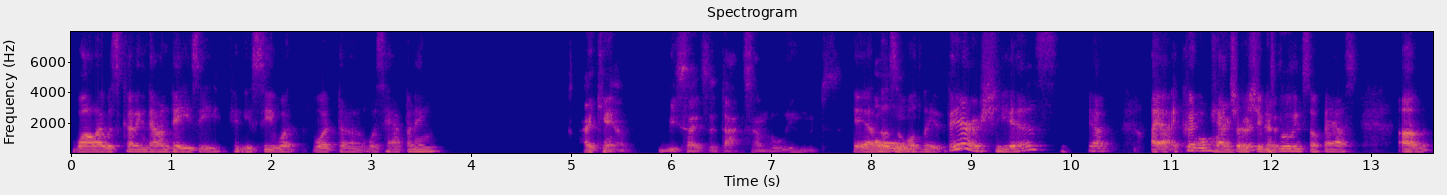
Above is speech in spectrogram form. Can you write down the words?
While I was cutting down Daisy, can you see what, what, uh, was happening? I can't, besides the dots on the leaves. Yeah, those Oh. will leave. There she is. Yeah, I, I Oh couldn't my catch her. She was moving so fast. Um,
